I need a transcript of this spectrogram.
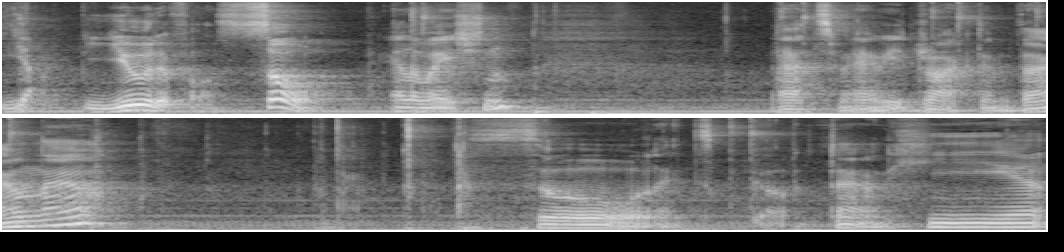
Yeah, beautiful. So elevation. That's where we drag them down now. So let's go down here.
